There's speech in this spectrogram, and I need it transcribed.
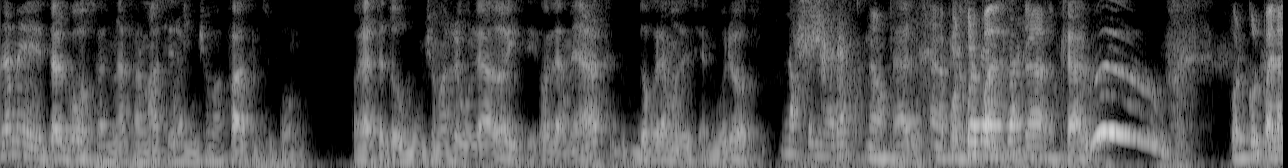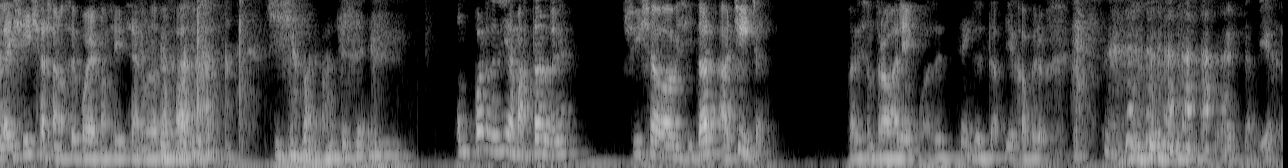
dame tal cosa, en una farmacia era mucho más fácil, supongo. Ahora está todo mucho más regulado y si, hola, ¿me das dos gramos de cianuro? No, señora. No. Claro. Ah, por, culpa, fue. claro, Claro. Por culpa de la ley Gilla ya no se puede conseguir cianuro tan fácil. Gilla. Un par de días más tarde, Gilla va a visitar a Chicha. Parece un trabalenguas, eh, Sí. vieja, pero Esta vieja.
